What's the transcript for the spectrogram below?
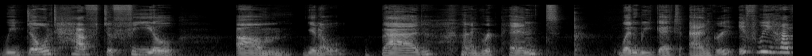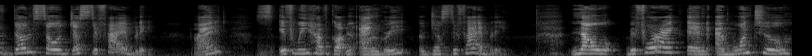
We don't have to feel, um, you know, bad and repent when we get angry if we have done so justifiably, right? If we have gotten angry justifiably. Now, before I end, I want to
